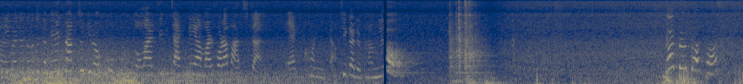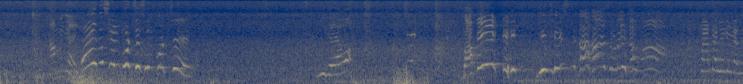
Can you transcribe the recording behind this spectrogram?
আমি বাজে তোর কাছে ডাকছো কীরকম? তোমার জিম চারটে আমার পড়া পাঁচটায়। এক ঘণ্টা। ঠিক আছে থামলে। আমি যাই। এই তো শিল পড়ছে শিল পড়ছে। ভিজে যাব বাপি ভিজিস না সরে যা মা ঠান্ডা লেগে যাবে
